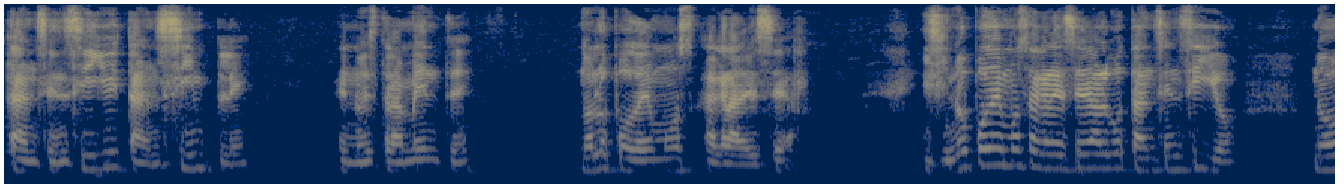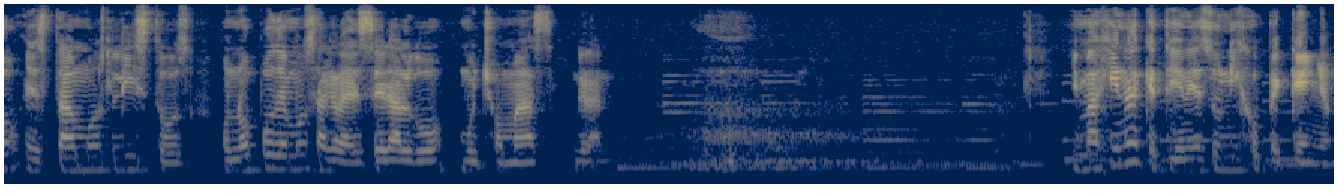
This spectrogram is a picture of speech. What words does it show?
tan sencillo y tan simple en nuestra mente, no lo podemos agradecer. Y si no podemos agradecer algo tan sencillo, no estamos listos o no podemos agradecer algo mucho más grande. Imagina que tienes un hijo pequeño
